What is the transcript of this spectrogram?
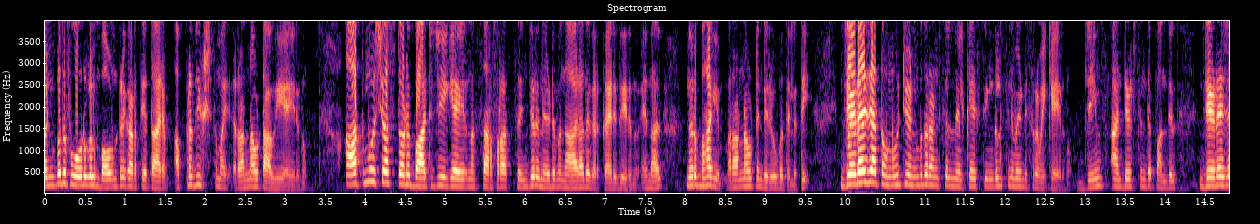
ഒൻപത് ഫോറുകളും ബൗണ്ടറി കടത്തിയ താരം അപ്രതീക്ഷിതമായി റണ്ണൌട്ട് ആവുകയായിരുന്നു. ആത്മവിശ്വാസത്തോടെ ബാറ്റ് ചെയ്യുകയായിരുന്ന സർഫറാസ് സെഞ്ചുറി നേടുമെന്ന് ആരാധകർ കരുതിയിരുന്നു. എന്നാൽ നിർഭാഗ്യം റണ്ണൌട്ടിന്റെ രൂപത്തിലെത്തി. ജഡേജ തൊണ്ണൂറ്റി ഒൻപത് റൺസിൽ നിൽക്കെ സിംഗിൾസിന് വേണ്ടി ശ്രമിക്കുകയായിരുന്നു. ജെയിംസ് ആൻഡേഴ്സിന്റെ പന്തിൽ ജഡേജ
